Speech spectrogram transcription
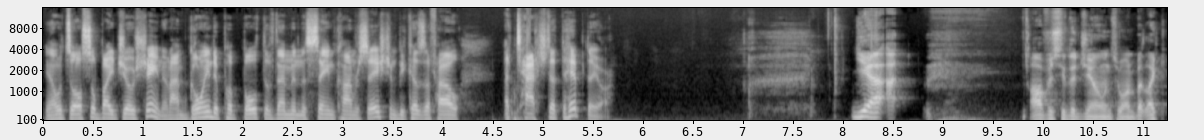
you know, it's also by Joe Schoen. And I'm going to put both of them in the same conversation because of how attached at the hip they are. Yeah, I, obviously the Jones one, but like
